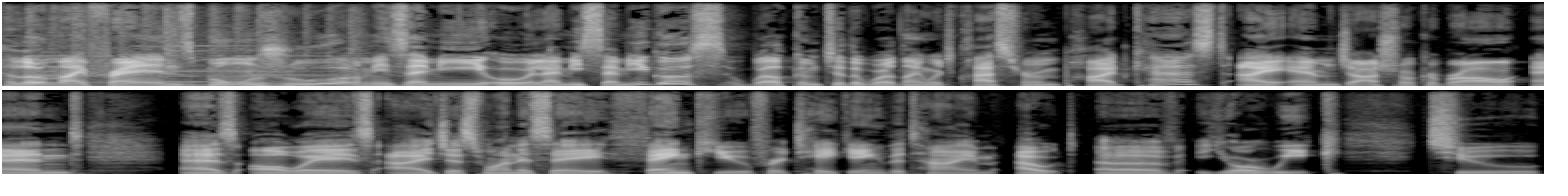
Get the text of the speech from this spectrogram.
Hello, my friends. Bonjour, mes amis. Hola, mis amigos. Welcome to the World Language Classroom podcast. I am Joshua Cabral, and as always, I just want to say thank you for taking the time out of your week to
